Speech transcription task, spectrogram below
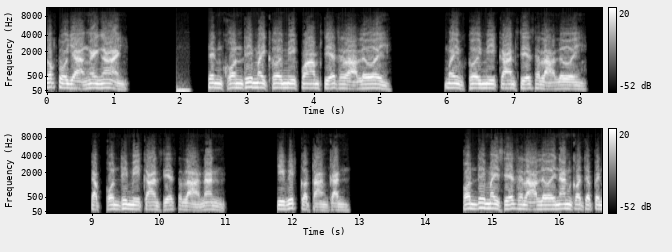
ยกตัวอย่างง่าย ๆ เช่นคนที่ไม่เคยมีความเสียสละเลย ไม่เคยมีการเสียสละเลย กับคนที่มีการเสียสละนั้นชีวิตก็ต่างกัน คนที่ไม่เสียสละเลยนั่นก็จะเป็น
